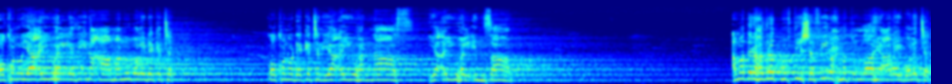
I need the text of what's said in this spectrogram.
কখনো ইয়া আইয়ুহাল্লাযীনা আমানু বলে ডেকেছেন কখনো ডেকেছেন, ইয়া আইয়ুহান নাস, ইয়া আইয়ুহাল ইনসান। আমাদের হজরত মুফতি শফি রহমতুল্লাহ আলাই বলেছেন,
